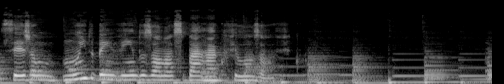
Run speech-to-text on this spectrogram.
Sejam muito bem-vindos ao nosso barraco filosófico.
